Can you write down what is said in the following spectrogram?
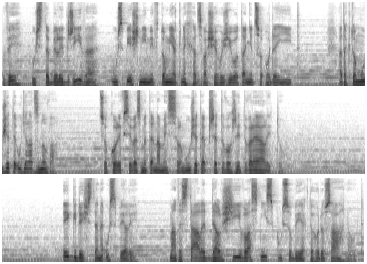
Vy už jste byli dříve úspěšnými v tom, jak nechat z vašeho života něco odejít. A tak to můžete udělat znova. Cokoliv si vezmete na mysl, můžete přetvořit v realitu. I když jste neuspěli, máte stále další vlastní způsoby, jak toho dosáhnout.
